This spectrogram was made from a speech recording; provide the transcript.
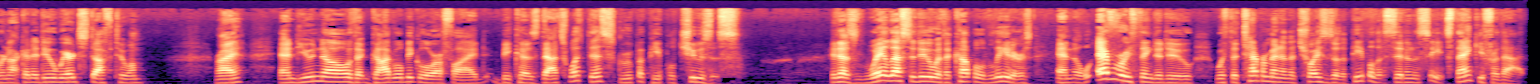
we're not going to do weird stuff to them, right? And you know that God will be glorified because that's what this group of people chooses. It has way less to do with a couple of leaders and everything to do with the temperament and the choices of the people that sit in the seats. Thank you for that.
